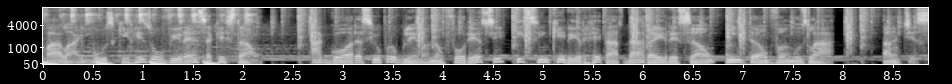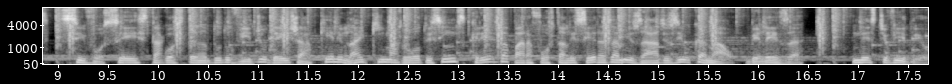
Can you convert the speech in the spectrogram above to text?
vá lá e busque resolver essa questão. Agora se o problema não for esse, e sim querer retardar a ereção, então vamos lá. Antes, se você está gostando do vídeo deixa aquele like maroto e se inscreva para fortalecer as amizades e o canal, beleza? Neste vídeo,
